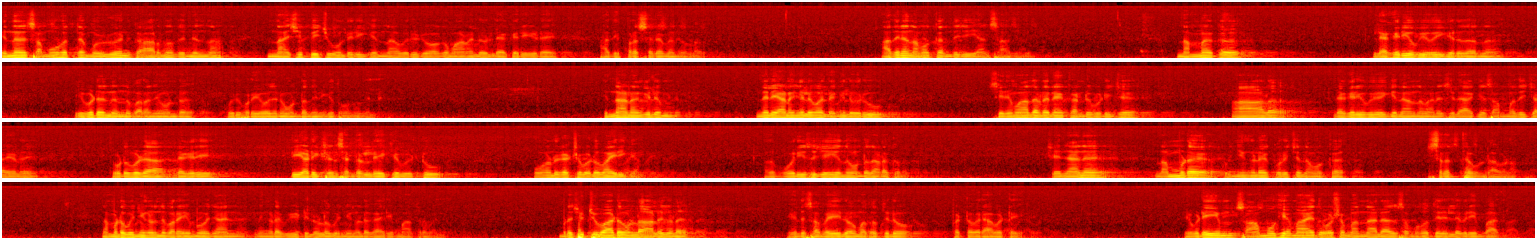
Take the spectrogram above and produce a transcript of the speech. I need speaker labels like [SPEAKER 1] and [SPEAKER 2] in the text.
[SPEAKER 1] ഇന്ന് സമൂഹത്തെ മുഴുവൻ കാർന്നു തിന്നുന്ന നശിപ്പിച്ചുകൊണ്ടിരിക്കുന്ന ഒരു രോഗമാണല്ലോ ലഹരിയുടെ അതിപ്രസരം എന്നുള്ളത്. അതിനെ നമുക്ക് എന്ത് ചെയ്യാൻ സാധിക്കും? നമ്മൾക്ക് ലഹരി ഉപയോഗിക്കരുതെന്ന് ഇവിടെ നിന്ന് പറഞ്ഞുകൊണ്ട് ഒരു പ്രയോജനം ഉണ്ടെന്ന് എനിക്ക് തോന്നുന്നില്ല. ഇന്നാണെങ്കിലും ഇന്നലെയാണെങ്കിലും അല്ലെങ്കിൽ ഒരു സിനിമാ നടനെ കണ്ടുപിടിച്ച് ആൾ ലഹരി ഉപയോഗിക്കുന്നതാണെന്ന് മനസ്സിലാക്കി സമ്മതിച്ച് അയാളെ തൊടുപുഴ ലഹരി ഡി അഡിക്ഷൻ സെന്ററിലേക്ക് വിട്ടു. പോകേണ്ട രക്ഷപ്പെടുമായിരിക്കാം. അത് പോലീസ് ചെയ്യുന്നതുകൊണ്ട് നടക്കുന്നു. പക്ഷെ ഞാൻ നമ്മുടെ കുഞ്ഞുങ്ങളെക്കുറിച്ച് നമുക്ക് ശ്രദ്ധ ഉണ്ടാവണം. നമ്മുടെ കുഞ്ഞുങ്ങളെന്ന് പറയുമ്പോൾ ഞാൻ നിങ്ങളുടെ വീട്ടിലുള്ള കുഞ്ഞുങ്ങളുടെ കാര്യം മാത്രമല്ല. നമ്മുടെ ചുറ്റുപാടുമുള്ള ആളുകൾ ഏത് സഭയിലോ മതത്തിലോ പെട്ടവരാവട്ടെ എവിടെയും സാമൂഹ്യമായ ദോഷം വന്നാൽ അത് സമൂഹത്തിൽ എല്ലാവരെയും ബാധിക്കും.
